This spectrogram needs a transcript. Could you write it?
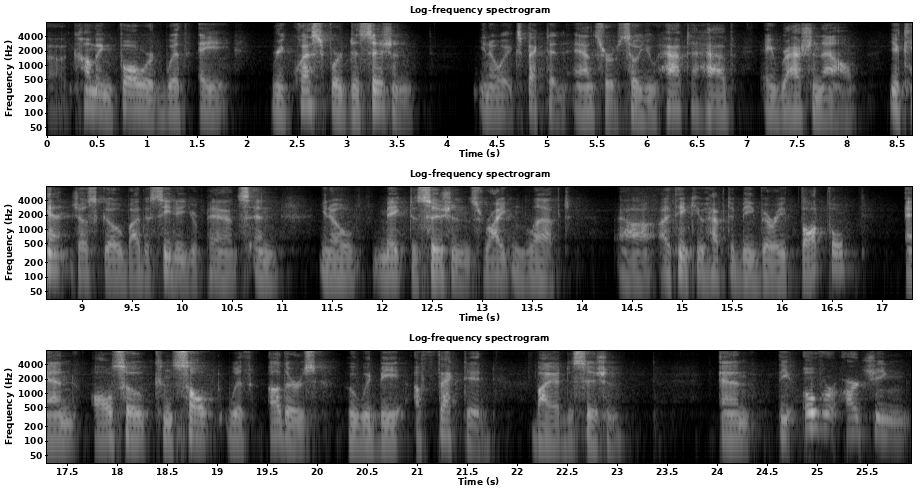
uh, coming forward with a request for decision, you know, expect an answer. So you have to have a rationale. You can't just go by the seat of your pants and, you know, make decisions right and left. Uh, I think you have to be very thoughtful and also consult with others who would be affected by a decision. And the overarching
